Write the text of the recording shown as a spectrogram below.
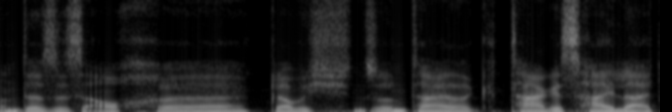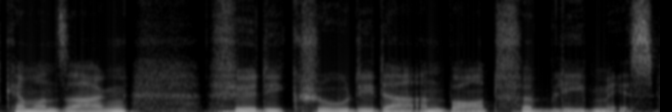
Und das ist auch, äh, glaube ich, so ein Tag Tageshighlight, kann man sagen, für die Crew, die da an Bord verblieben ist.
